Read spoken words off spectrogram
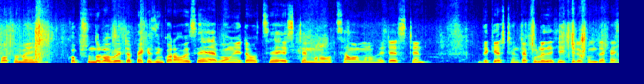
প্রথমে খুব সুন্দরভাবে এটা প্যাকেজিং করা হয়েছে এবং এটা হচ্ছে স্ট্যান্ড মনে হচ্ছে, আমার মনে হয় এটা স্ট্যান্ড। দেখি স্ট্যান্ডটা খুলে দেখি কীরকম দেখায়।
